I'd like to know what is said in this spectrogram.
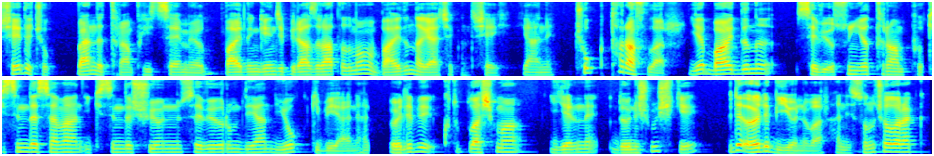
şey de çok ben de Trump'ı hiç sevmiyordum. Biden gelince biraz rahatladım ama Biden da gerçekten şey yani çok taraflar. Ya Biden'ı seviyorsun ya Trump'ı. İkisini de seven, ikisini de şu yönünü seviyorum diyen yok gibi yani. Hani öyle bir kutuplaşma yerine dönüşmüş ki bir de öyle bir yönü var. Hani sonuç olarak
